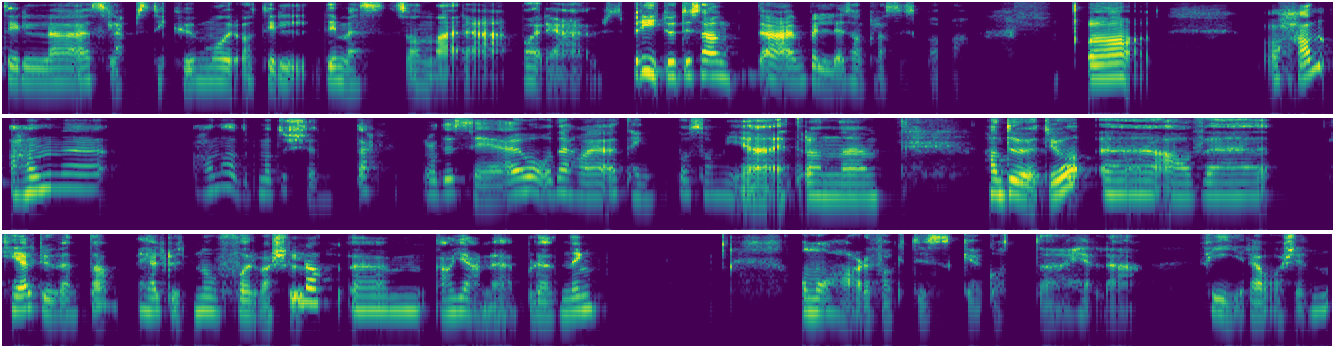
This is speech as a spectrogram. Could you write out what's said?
til uh, slapstick-humor og til de mest sånn der uh, Bare sprite ut i sang. Det er veldig sånn klassisk pappa. Og, og han, han, uh, han hadde på en måte skjønt det. Og det ser jeg jo, og det har jeg tenkt på så mye etter han Han døde jo av helt uventa, helt uten noe forvarsel, da, av hjerneblødning. Og nå har det faktisk gått hele fire år siden.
